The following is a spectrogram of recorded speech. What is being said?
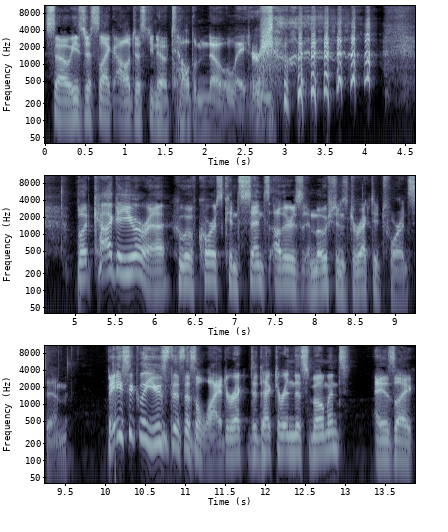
so he's just like, I'll just, you know, tell them no later. but Kageura, who of course can sense others' emotions directed towards him, basically used this as a lie direct detector in this moment and is like,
